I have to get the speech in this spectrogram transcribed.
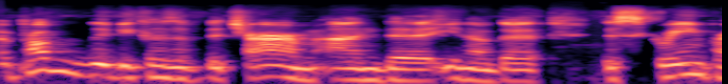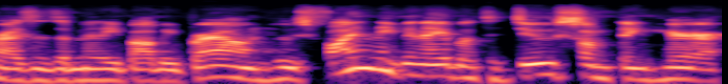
Uh, probably because of the charm and the you know the the screen presence of Millie Bobby Brown, who's finally been able to do something here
